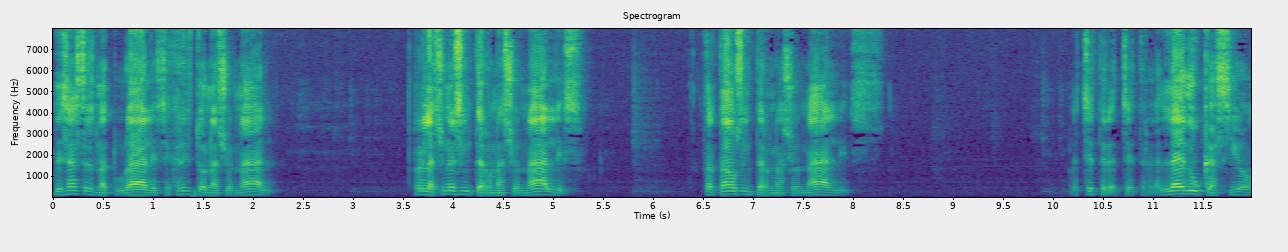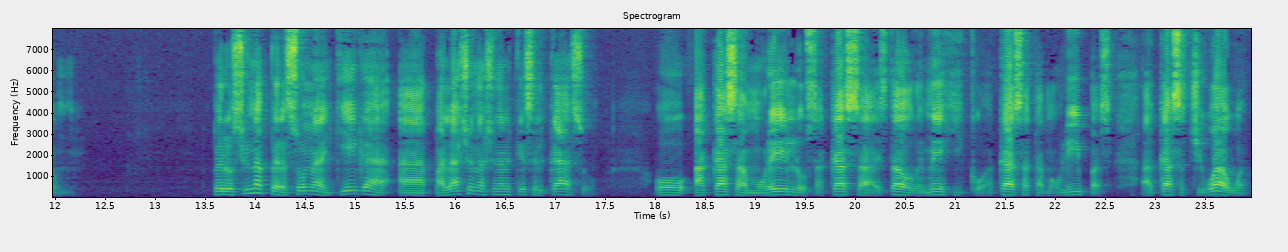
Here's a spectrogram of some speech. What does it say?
desastres naturales, ejército nacional, relaciones internacionales, tratados internacionales, etcétera, etcétera. La educación. Pero si una persona llega a Palacio Nacional, que es el caso, o a Casa Morelos, a Casa Estado de México, a Casa Tamaulipas, a Casa Chihuahua,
